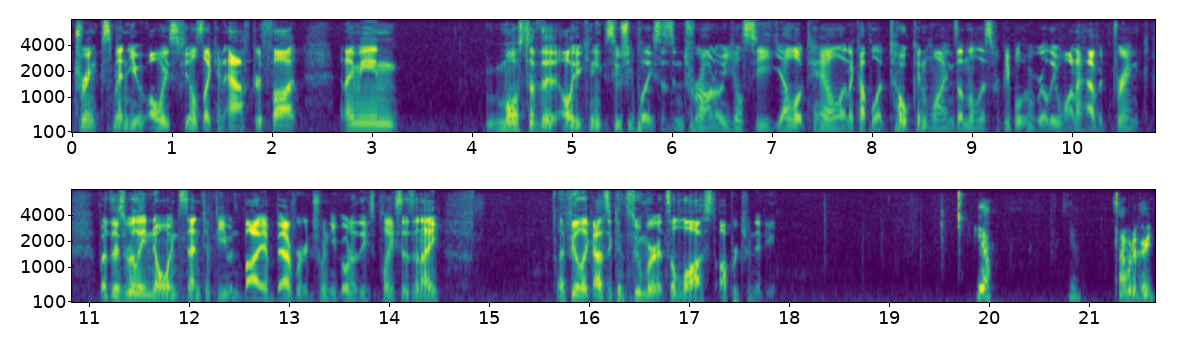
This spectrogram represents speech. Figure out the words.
drinks menu always feels like an afterthought. And I mean, most of the all you can eat sushi places in Toronto, you'll see Yellowtail and a couple of token wines on the list for people who really want to have a drink. But there's really no incentive to even buy a beverage when you go to these places, and I I feel like as a consumer, it's a lost opportunity. Yeah, yeah, I would agree.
